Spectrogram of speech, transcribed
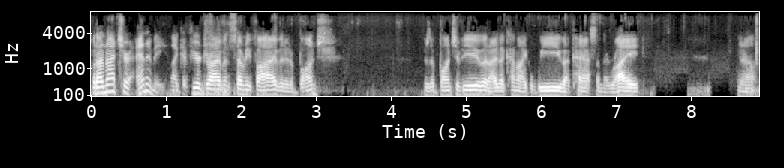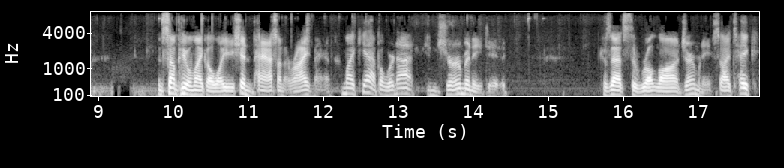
But I'm not your enemy. Like if you're driving 75 and in a bunch, there's a bunch of you, and I kind of like weave, I pass on the right, you know. And some people might go, well, you shouldn't pass on the right, man. I'm like, yeah, but we're not in Germany, dude, because that's the law of Germany. So I take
